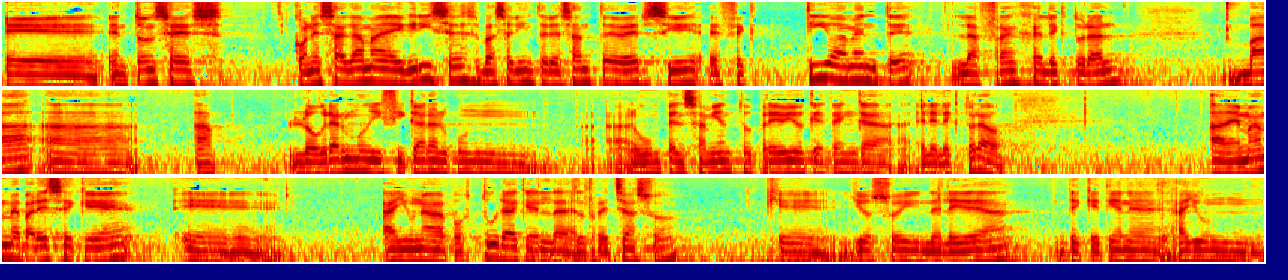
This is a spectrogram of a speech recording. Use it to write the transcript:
Eh, entonces, con esa gama de grises va a ser interesante ver si efectivamente la franja electoral va a, lograr modificar algún, algún pensamiento previo que tenga el electorado. Además, me parece que eh, hay una postura que es la del rechazo, que yo soy de la idea de que tiene, hay un,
